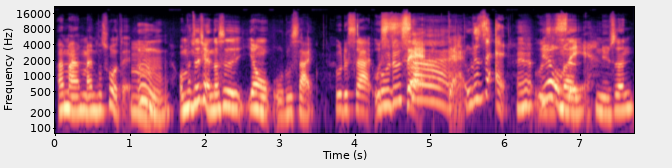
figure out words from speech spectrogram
还蛮蛮不错的。耶。嗯，我们之前都是用五路赛，乌鲁塞乌乌鲁塞，对，五路赛，因为我们女生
